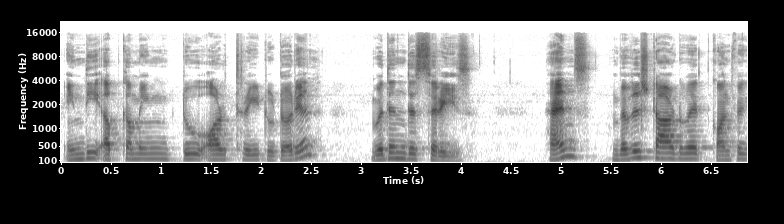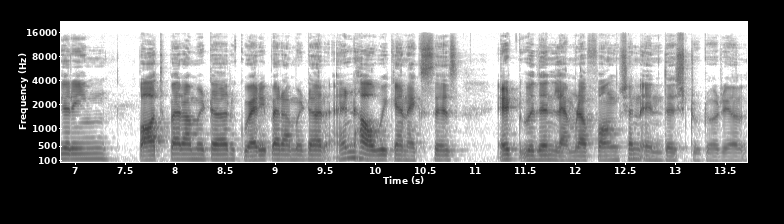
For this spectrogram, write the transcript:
in the upcoming two or three tutorial within this series. Hence, we will start with configuring path parameter, query parameter and how we can access it within Lambda function in this tutorial.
